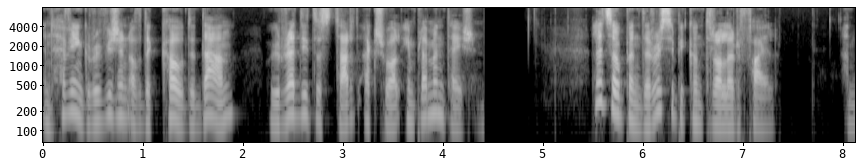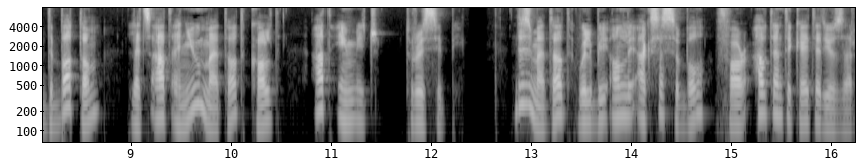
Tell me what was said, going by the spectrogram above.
and having revision of the code done, we're ready to start actual implementation. Let's open the recipe controller file. At the bottom, let's add a new method called addImage to recipe. This method will be only accessible for authenticated user.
